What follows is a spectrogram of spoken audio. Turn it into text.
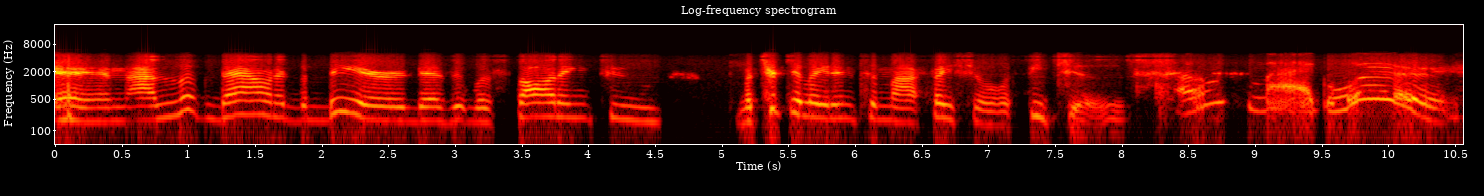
And I looked down at the beard as it was starting to matriculate into my facial features. Oh my word.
